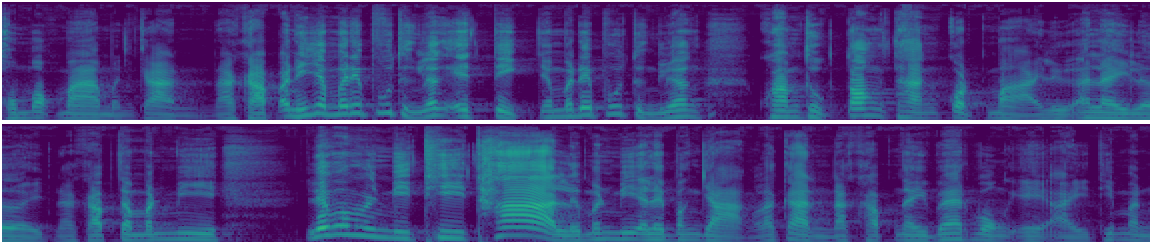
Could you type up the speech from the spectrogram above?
ผมออกมาเหมือนกันนะครับอันนี้ยังไม่ได้พูดถึงเรื่องเอติก ยังไม่ได้พูดถึงเรื่องความถูกต้องทางกฎหมายหรืออะไรเลยนะครับแต่มันมีเรียกว่ามันมีทีท่าหรือมันมีอะไรบางอย่างแล้วกันนะครับในแวดวง AI ที่มัน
